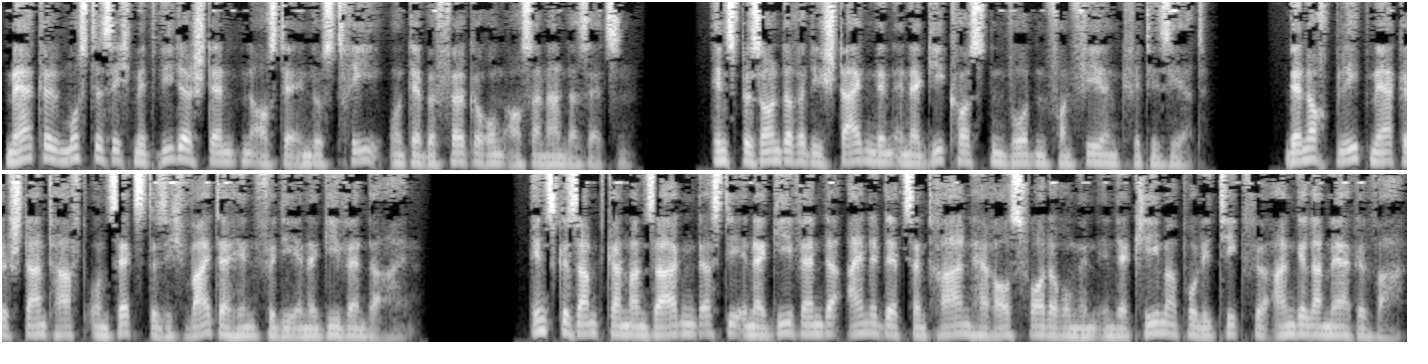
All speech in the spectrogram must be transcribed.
Merkel musste sich mit Widerständen aus der Industrie und der Bevölkerung auseinandersetzen. Insbesondere die steigenden Energiekosten wurden von vielen kritisiert. Dennoch blieb Merkel standhaft und setzte sich weiterhin für die Energiewende ein. Insgesamt kann man sagen, dass die Energiewende eine der zentralen Herausforderungen in der Klimapolitik für Angela Merkel war.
